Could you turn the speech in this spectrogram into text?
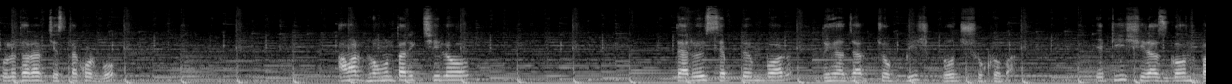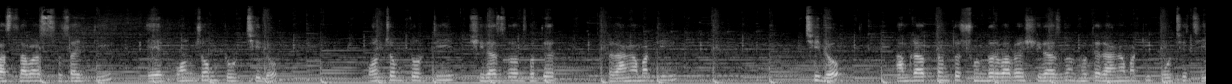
তুলে ধরার চেষ্টা করব। আমার ভ্রমণ তারিখ ছিল তেরোই সেপ্টেম্বর দু হাজার চব্বিশ, রোজ শুক্রবার। এটি সিরাজগঞ্জ বাসলাবাস সোসাইটি এর পঞ্চম ট্যুর ছিল। পঞ্চম ট্যুরটি সিরাজগঞ্জ হতে রাঙামাটি ছিল। আমরা অত্যন্ত সুন্দরভাবে সিরাজগঞ্জ হতে রাঙামাটি পৌঁছেছি।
